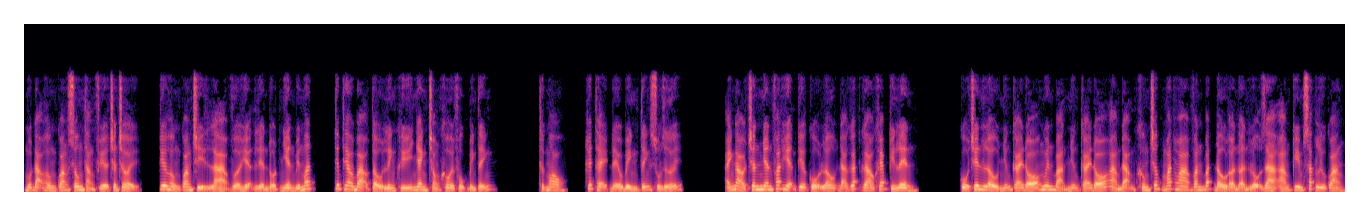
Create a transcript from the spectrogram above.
Một đạo hồng quang sông thẳng phía chân trời, kia hồng quang chỉ là vừa hiện liền đột nhiên biến mất, tiếp theo bạo tẩu linh khí nhanh chóng khôi phục bình tĩnh. Thức mau, hết thể đều bình tĩnh xuống dưới. Ánh đào chân nhân phát hiện kia cổ lâu đã gắt gao khép kín lên. Cổ trên lầu những cái đó nguyên bản những cái đó ảm đạm không chấp mắt hoa văn bắt đầu ẩn ẩn lộ ra ám kim sắc lưu quang.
